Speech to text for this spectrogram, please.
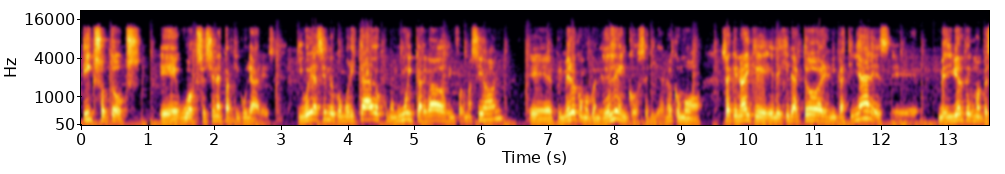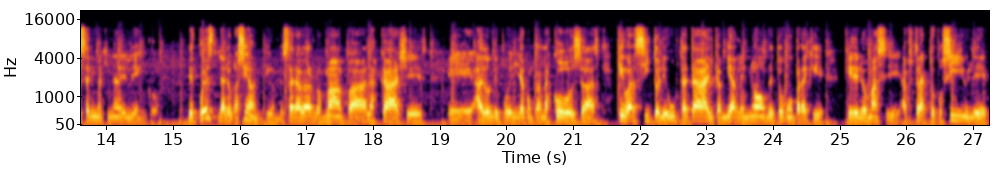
tics o tocs u obsesiones particulares y voy haciendo como listados, como muy cargados de información. Eh, primero como con el elenco sería, ¿no? Como, ya que no hay que elegir actores ni castiñares, eh, me divierte como empezar a imaginar el elenco. Después la locación, digo, empezar a ver los mapas, las calles, eh, a dónde pueden ir a comprar las cosas, qué barcito le gusta tal, cambiarle el nombre, todo como para que quede lo más abstracto posible.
